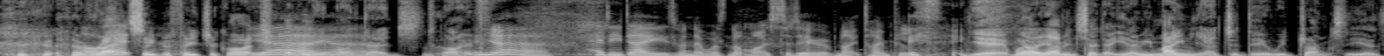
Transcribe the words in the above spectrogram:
a Oh, rat he- seemed to feature quite Yeah, heavily in my dad's life. Yeah. Heady days when there was not much to do of nighttime policing. Yeah, well, having said that, you know, he mainly had to deal with drunks. He had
